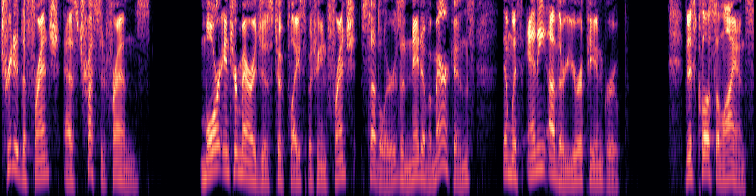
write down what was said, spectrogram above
treated the French as trusted friends. More intermarriages took place between French settlers and Native Americans than with any other European group. This close alliance,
